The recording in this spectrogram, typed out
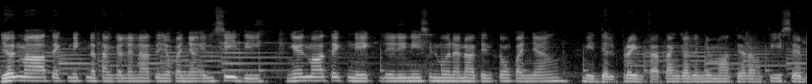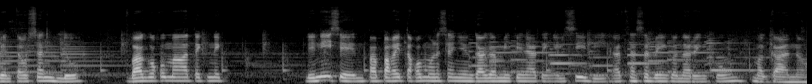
Yun mga technique, natanggalan natin yung kanyang LCD. Ngayon mga technique, lilinisin muna natin tong kanyang middle frame. Tatanggalan yung mga tirang T7000 blue. Bago ko mga technique linisin, papakita ko muna sa inyo yung gagamitin nating LCD at sasabihin ko na rin kung magkano.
